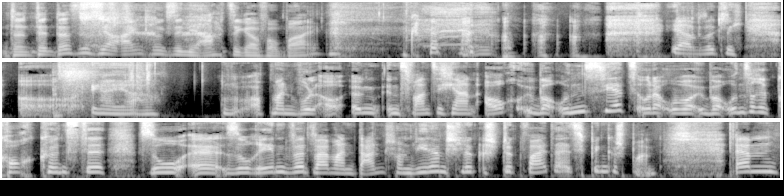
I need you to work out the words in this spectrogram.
das ist ja eigentlich sind die 80er vorbei. Ja, wirklich. Oh, ja, ja. Ob man wohl auch in 20 Jahren auch über uns jetzt oder über, über unsere Kochkünste so, äh, so reden wird, weil man dann schon wieder ein Stück, Stück weiter ist. Ich bin gespannt. Ähm,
